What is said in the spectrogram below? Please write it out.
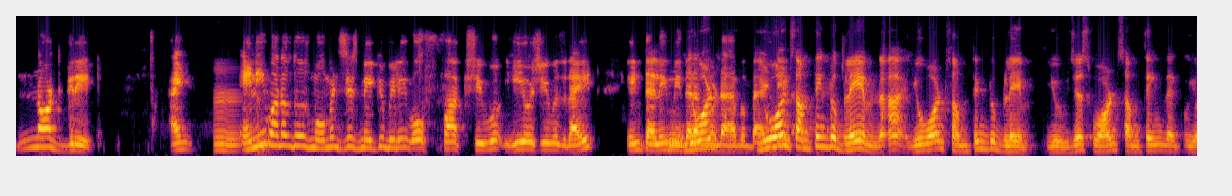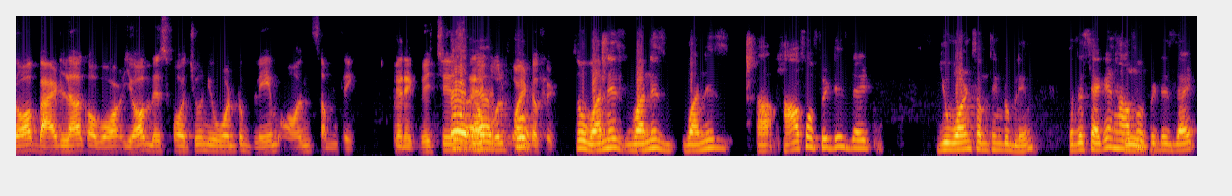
not great. And mm, any one of those moments just make you believe oh fuck she wa- he or she was right in telling me You that i'm want- going to have a bad you day want something to blame, nah? You want something to blame. You just want something like your bad luck or your misfortune. You want to blame on something, correct which is So, the uh, whole so- point of it. So one is one is one is uh, half of it is that you want something to blame, but the second half Hmm. of it is that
